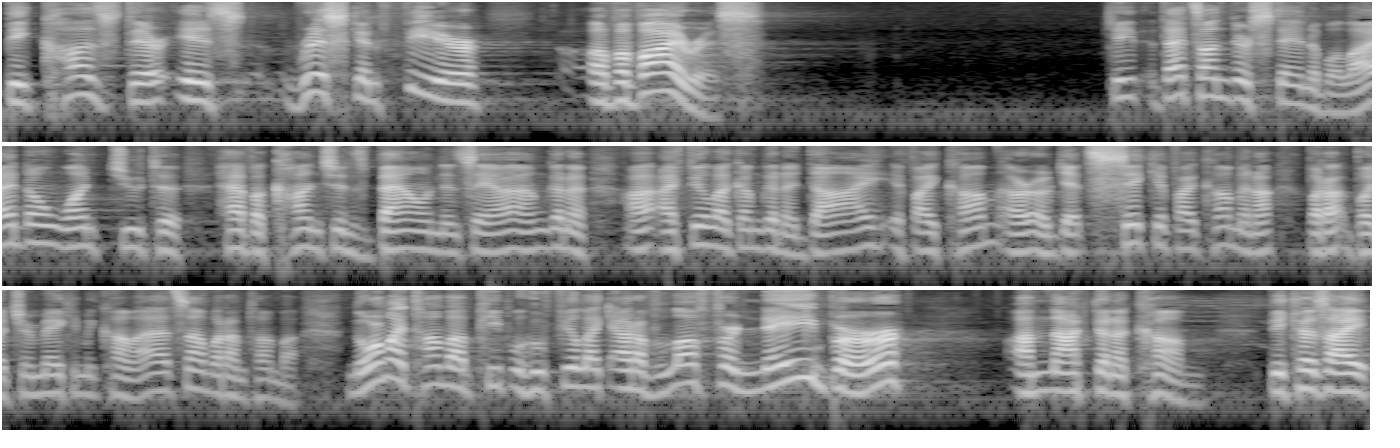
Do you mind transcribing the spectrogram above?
because there is risk and fear of a virus. Okay, that's understandable. I don't want you to have a conscience bound and say, I'm gonna, I feel like I'm going to die if I come or, get sick if I come, and I, but, I, but you're making me come. That's not what I'm talking about. Nor am I talking about people who feel like out of love for neighbor, I'm not going to come because I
